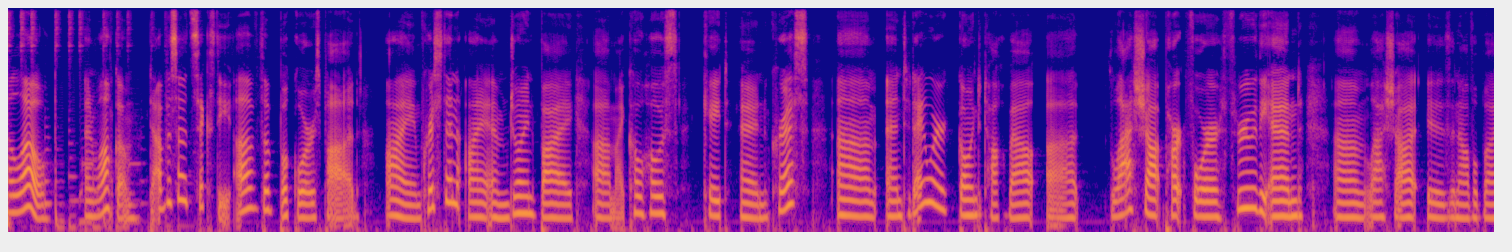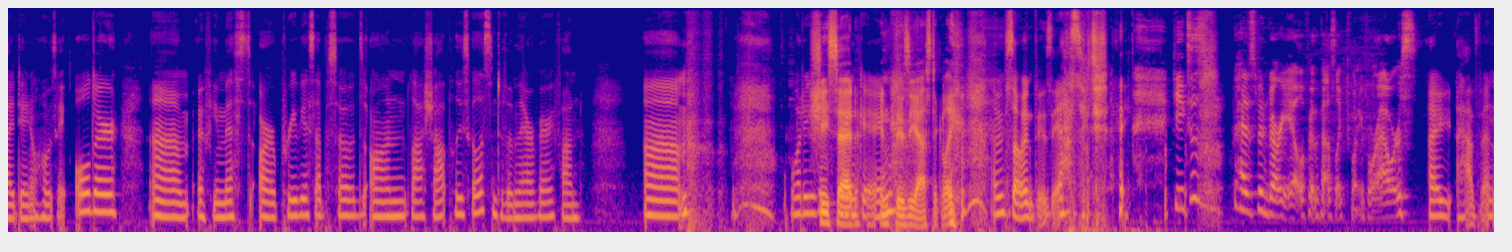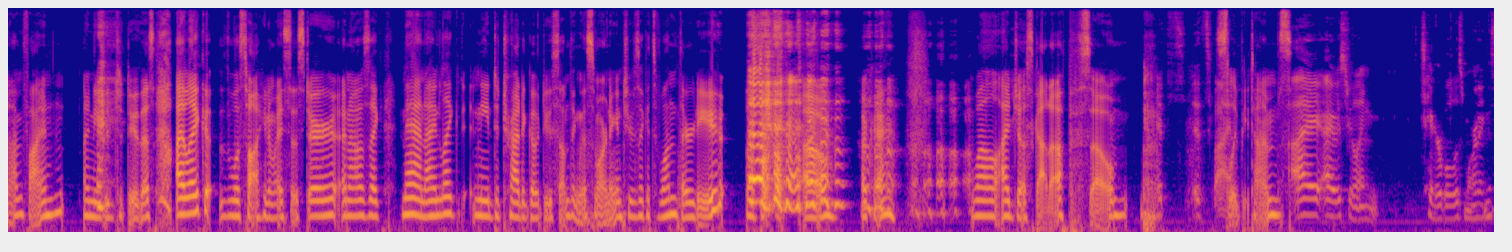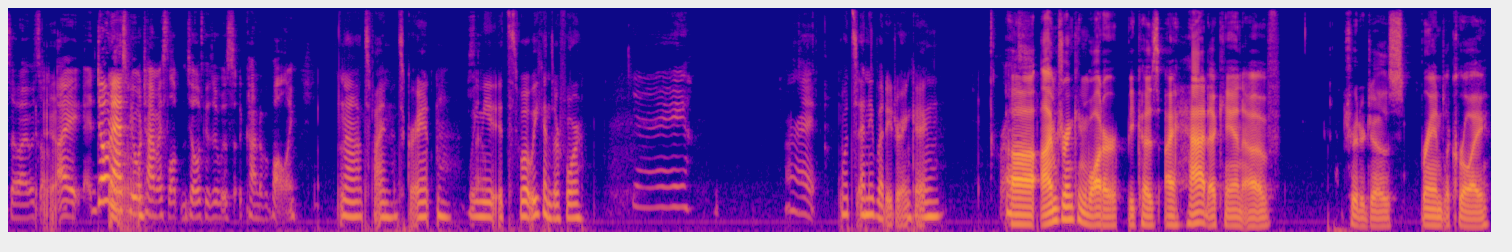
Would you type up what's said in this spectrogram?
Hello, and welcome to episode 60 of the Book Wars Pod. I'm Kristen. I am joined by uh, my co hosts, Kate and Chris. Um, and today we're going to talk about uh, Last Shot Part 4 through the end. Um, Last Shot is a novel by Daniel Jose Older. Um, if you missed our previous episodes on Last Shot, please go listen to them. They are very fun. Um, what are you? She said thinking? enthusiastically. I'm so enthusiastic today. Geeks is, has been very ill for the past like 24 hours. I have been. I'm fine. I needed to do this. I like was talking to my sister and I was like, "Man, I like need to try to go do something this morning." And she was like, "It's 1:30." oh, okay. Well, I just got up, so It's it's fine. sleepy times. I I was feeling terrible this morning, so I was I don't ask me what time I slept until because it was kind of appalling. No, it's fine. It's great. We need it's what weekends are for. Yay! All right. What's anybody drinking? Uh, I'm drinking water because I had a can of Trader Joe's brand LaCroix,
